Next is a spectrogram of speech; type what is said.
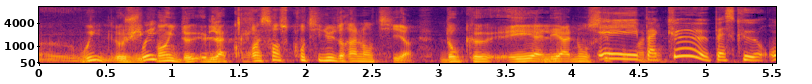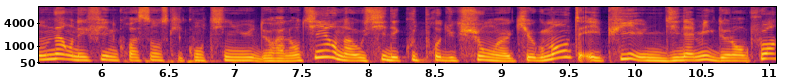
Euh, oui, logiquement, la croissance continue de ralentir. Donc, euh, et elle est annoncée. Et pas que, parce qu'on a en effet une croissance qui continue de ralentir, on a aussi des coûts de production euh, qui augmentent, et puis une dynamique de l'emploi,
